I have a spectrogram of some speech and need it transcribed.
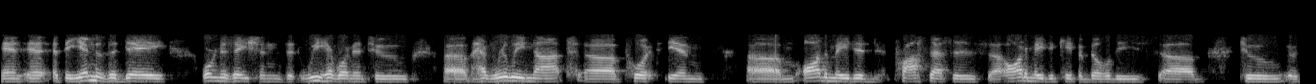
And at, the end of the day, organizations that we have run into uh, have really not uh, put in um, automated processes, uh, automated capabilities um, to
